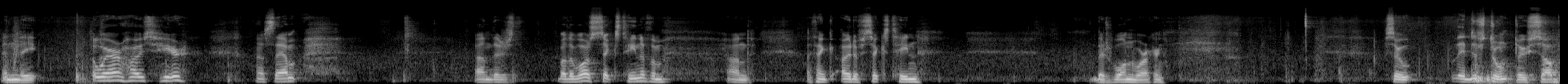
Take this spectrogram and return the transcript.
in the warehouse here. That's them. And there's well, there was 16 of them, and I think out of 16 there's one working. So they just don't do sub.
